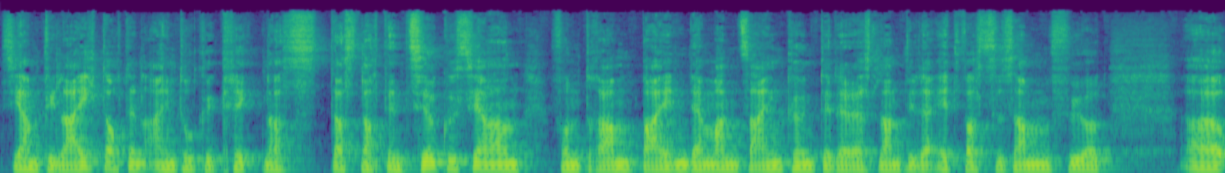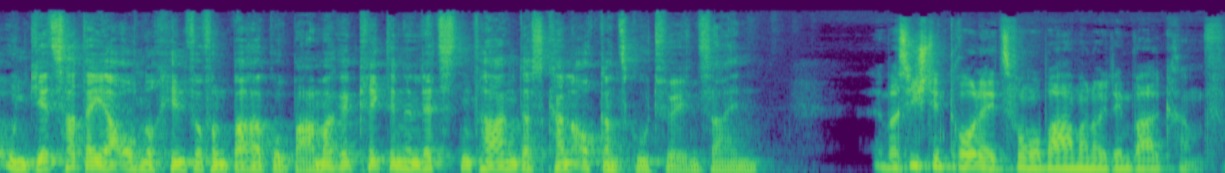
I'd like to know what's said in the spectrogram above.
Sie haben vielleicht auch den Eindruck gekriegt, dass, dass nach den Zirkusjahren von Trump Biden der Mann sein könnte, der das Land wieder etwas zusammenführt. Äh, und jetzt hat er ja auch noch Hilfe von Barack Obama gekriegt in den letzten Tagen. Das kann auch ganz gut für ihn sein. Was ist denn die Rolle jetzt von Obama noch in dem Wahlkampf?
